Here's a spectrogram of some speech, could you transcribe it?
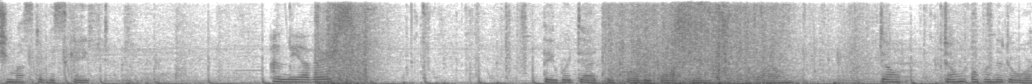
She must have escaped. And the others? They were dead before we got here. Down. Don't, don't open the door.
